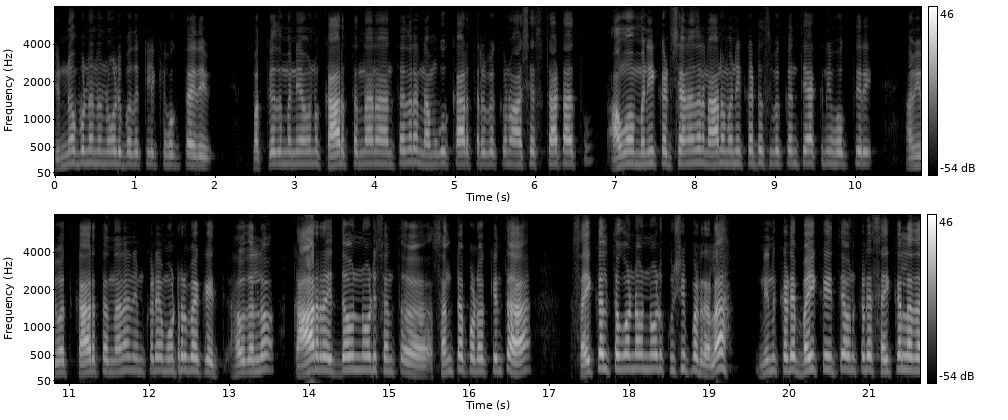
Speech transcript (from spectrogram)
ಇನ್ನೊಬ್ಬನನ್ನು ನೋಡಿ ಬದುಕಲಿಕ್ಕೆ ಹೋಗ್ತಾ ಇದ್ದೀವಿ ಪಕ್ಕದ ಮನೆಯವನು ಕಾರ್ ತಂದಾನ ಅಂತಂದ್ರೆ ನಮಗೂ ಕಾರ್ ತರಬೇಕು ಅನ್ನೋ ಆಸೆ ಸ್ಟಾರ್ಟ್ ಆಯ್ತು. ಅವ ಮನೆ ಕಟ್ಸ್ಯಾನ ಅಂದ್ರೆ ನಾನು ಮನೆ ಕಟ್ಟಿಸ್ಬೇಕಂತ ಯಾಕೆ ನೀವು ಹೋಗ್ತೀರಿ? ಅವ ಇವತ್ತು ಕಾರ್ ತಂದಾನ ನಿಮ್ಮ ಕಡೆ ಮೋಟ್ರ್ ಬೇಕೈತಿ ಹೌದಲ್ಲೋ? ಕಾರ್ ಇದ್ದವನ್ ನೋಡಿ ಸಂತ, ಸಂಕಟ ಪಡೋಕ್ಕಿಂತ ಸೈಕಲ್ ತಗೊಂಡವ್ನ ನೋಡಿ ಖುಷಿ ಪಡ್ರಲ್ಲ? ನಿನ್ನ ಕಡೆ ಬೈಕ್ ಐತಿ, ಅವನ ಕಡೆ ಸೈಕಲ್ ಅದ.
